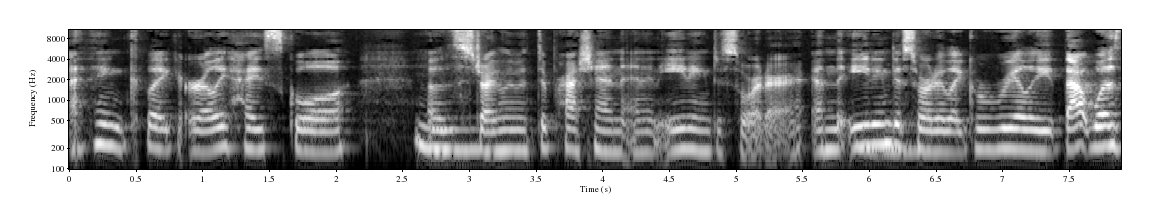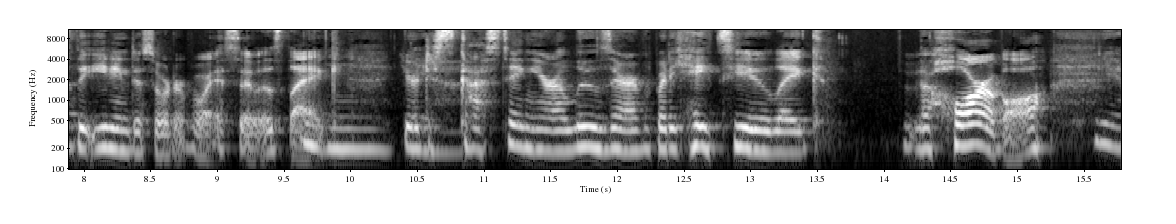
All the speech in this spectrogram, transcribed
I think like early high school. I was mm. struggling with depression and an eating disorder. And the eating mm. disorder like really that was the eating disorder voice. It was like mm-hmm. you're disgusting, you're a loser, everybody hates you, like horrible. Yeah.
